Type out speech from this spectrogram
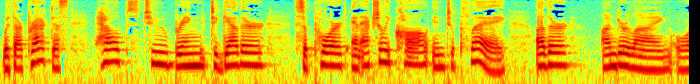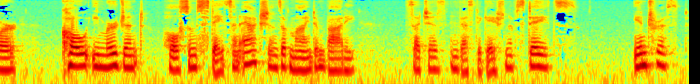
with our practice helps to bring together, support, and actually call into play other underlying or co emergent wholesome states and actions of mind and body, such as investigation of states, interest,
